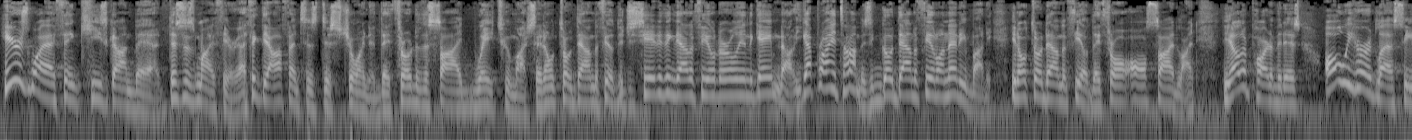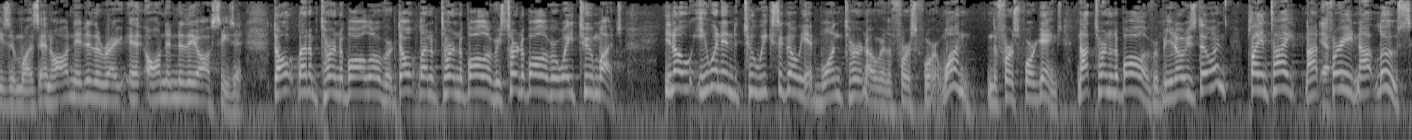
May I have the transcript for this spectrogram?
Here's why I think he's gone bad. This is my theory. I think the offense is disjointed. They throw to the side way too much. They don't throw down the field. Did you see anything down the field early in the game? No. You got Brian Thomas. He can go down the field on anybody. You don't throw down the field. They throw all sideline. The other part of it is all we heard last season was, and on into the reg- eh, on into the offseason, don't let him turn the ball over. Don't let him turn the ball over. He's turned the ball over way too much. You know, he went into two weeks ago. He had one turnover in the first four, one in the first four games. Not turning the ball over, but you know what he's doing? Playing tight, not Yep. free, not loose.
